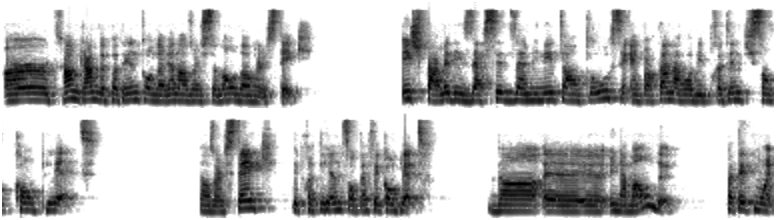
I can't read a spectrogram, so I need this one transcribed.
un 30 grammes de protéines qu'on aurait dans un saumon ou dans un steak. Et je parlais des acides aminés tantôt. C'est important d'avoir des protéines qui sont complètes. Dans un steak, tes protéines sont assez complètes. Dans euh, une amande, peut-être moins.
